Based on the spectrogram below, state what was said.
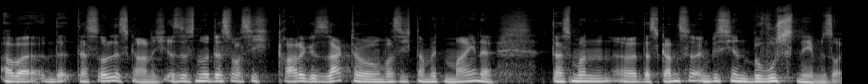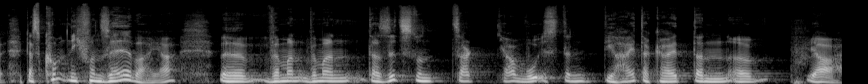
aber das soll es gar nicht. Es ist nur das, was ich gerade gesagt habe und was ich damit meine, dass man äh, das Ganze ein bisschen bewusst nehmen soll. Das kommt nicht von selber, ja. Äh, wenn man wenn man da sitzt und sagt, ja, wo ist denn die Heiterkeit, dann äh, ja,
